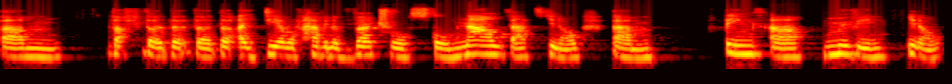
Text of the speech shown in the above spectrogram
Um, the, the, the, the, the idea of having a virtual school now that you know um, things are moving you know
